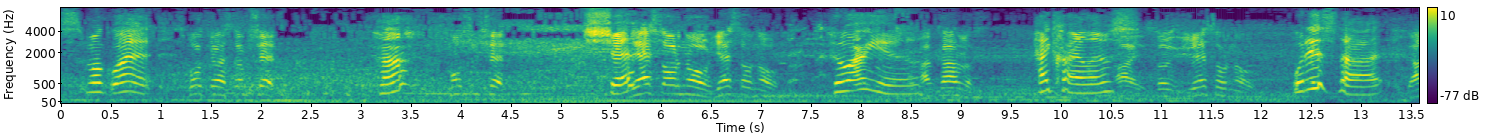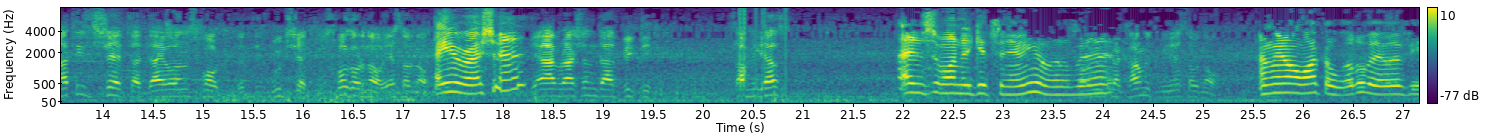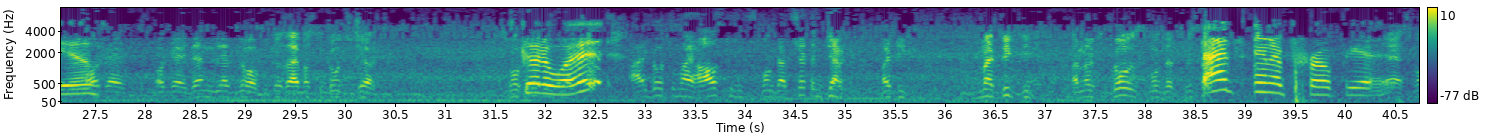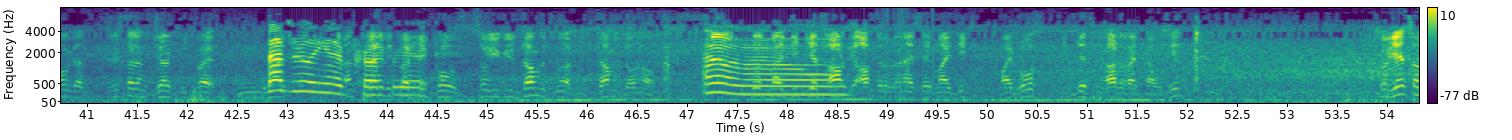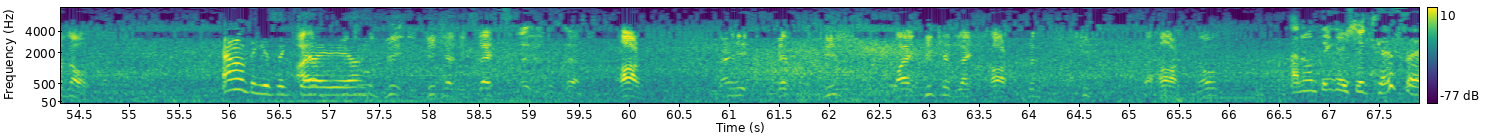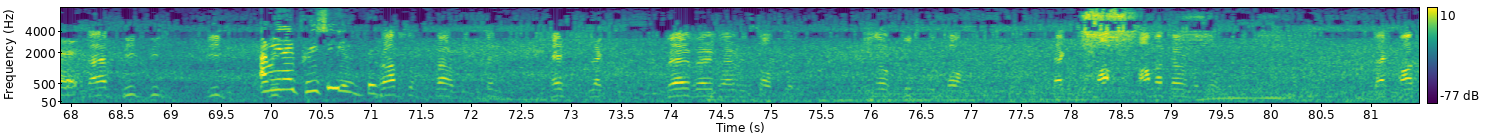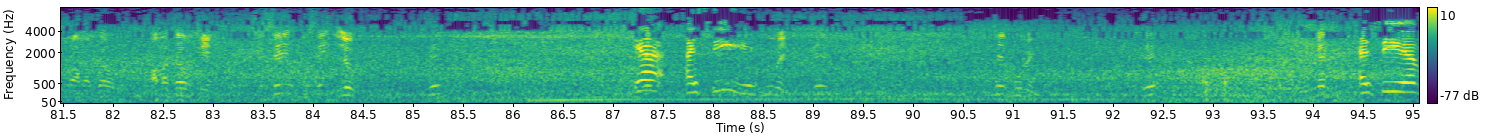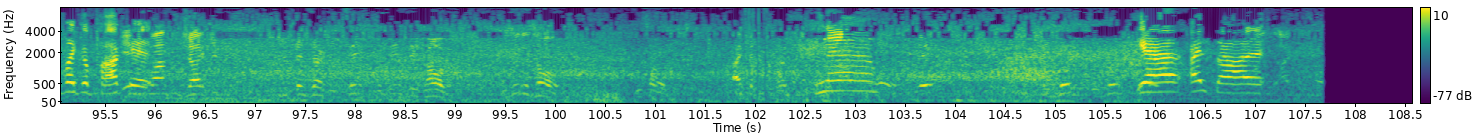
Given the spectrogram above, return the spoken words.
Smoke what? Smoke uh, some shit. Huh? Smoke some shit. Shit? Yes or no? Yes or no? Who are you? I'm Carlos. Hi, Carlos. Hi. So yes or no? What is that? That is shit that I want to smoke. That is good shit. You smoke or no? Yes or no? Are you Russian? Yeah, I'm Russian. That big dick. Something else? I just wanted to get to know you a little So you bit. can come with me? Yes or no? I mean, I'll walk a little bit with you. Okay. Okay. Then let's go because I must go to jerk. Smoke Go to what? I go to my house to smoke that shit and jerk my dick, my big dick. Going to go and smoke that crystal. That's inappropriate. Yeah, smoke that crystal and jerk with my. That's really and play with my inappropriate. big balls. So you can come with me, come with or no? I don't know. Because my dick gets hard after when I say my dick, my balls, it's getting harder right now, see? So yes or no? I don't think it's a good I idea. big, big it's like it's, uh, hard. When he gets big, my big head like hard. You can kiss the heart, no? I don't think I should kiss it. Have big, big, big I mean, I appreciate you big. drops of sperm. You can taste it like very, very, very softly. In your beautiful tongue. Like ma- amateur muscle. Like master amateur. Amateur team. You see? You see? Look. See? Yeah, I see. Moving. Moving. I see you have like a if you pocket. want to jerk it, you can jerk it. See? You see this hole? You see this hole? This hole. I can. No. See? It's good? It's good? Yeah, I saw it.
